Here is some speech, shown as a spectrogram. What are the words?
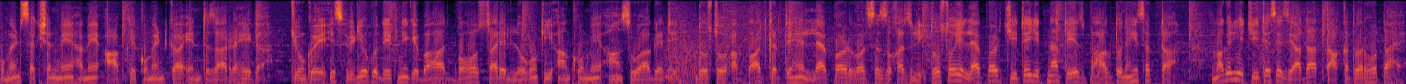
कमेंट सेक्शन में हमें आपके कमेंट का इंतज़ार रहेगा। क्योंकि इस वीडियो को देखने के बाद बहुत सारे लोगों की आँखों में आँसू आ गए थे। दोस्तों, अब बात करते हैं लेपर्ड वर्सेस गजली। दोस्तों, ये लेपर्ड चीते जितना तेज भाग तो नहीं सकता, मगर ये चीते से ज़्यादा ताकतवर होता है।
